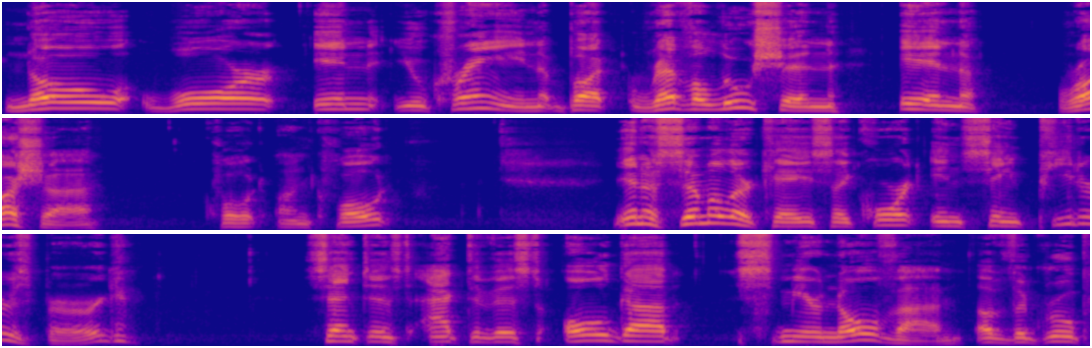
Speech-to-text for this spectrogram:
no war in Ukraine, but revolution in Russia, quote unquote. In a similar case, a court in St. Petersburg sentenced activist Olga Smirnova of the group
